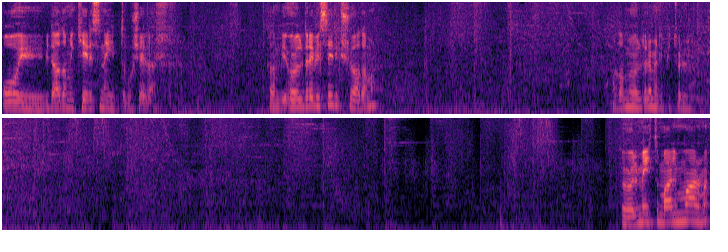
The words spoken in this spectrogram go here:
Oy bir de adamın kerisine gitti bu şeyler. Bakalım bir öldürebilseydik şu adamı. Adamı öldüremedik bir türlü. Ölme ihtimalim var mı?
